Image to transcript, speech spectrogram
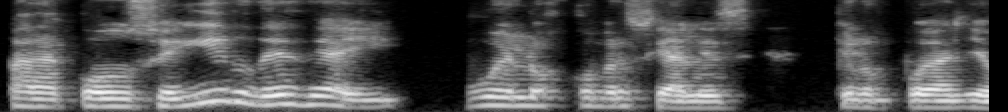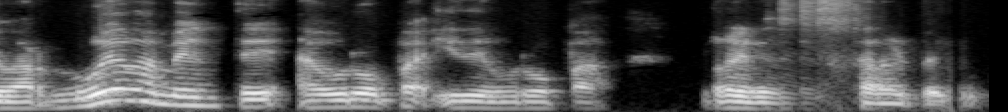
para conseguir desde ahí vuelos comerciales que los puedan llevar nuevamente a Europa y de Europa regresar al Perú.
